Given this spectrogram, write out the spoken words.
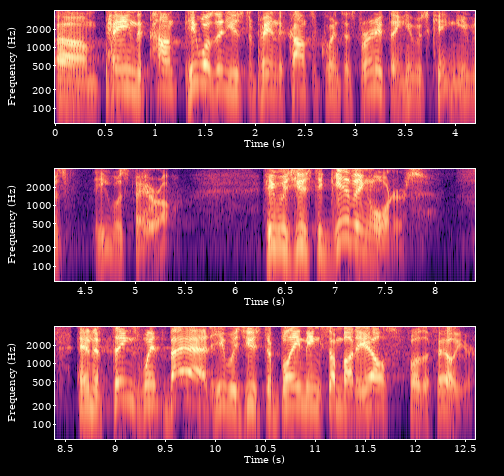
um, paying the con- he wasn't used to paying the consequences for anything. He was king. He was he was Pharaoh. He was used to giving orders, and if things went bad, he was used to blaming somebody else for the failure.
